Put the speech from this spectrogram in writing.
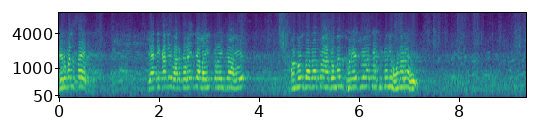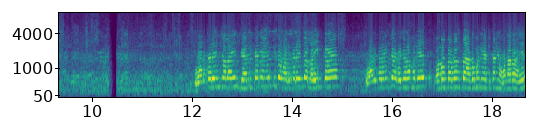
निर्मल साहेब या ठिकाणी वारकऱ्यांच्या लाईन करायच्या आहेत. मनोज दादाचं आगमन थोड्याच वेळात या ठिकाणी होणार आहे. वारकऱ्यांच्या लाईन ज्या ठिकाणी आहे तिथं वारकऱ्यांच्या लाईन करा. वारकऱ्यांच्या गजरामध्ये मनोज दादांचं आगमन या ठिकाणी होणार आहे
